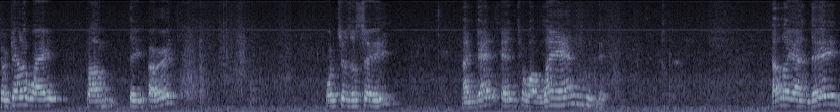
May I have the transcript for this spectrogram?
to get away from the earth, which is a sea, and get into a land, L-A-N-D,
